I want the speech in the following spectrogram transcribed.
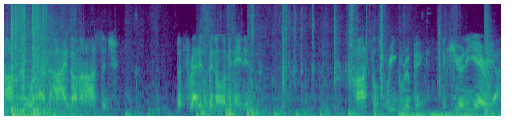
Op 4 has eyes on the hostage. The threat has been eliminated. Hostiles regrouping. Secure the area.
